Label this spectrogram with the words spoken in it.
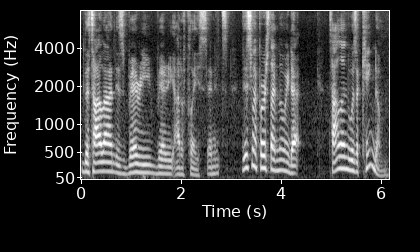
the Thailand is very, very out of place, and it's this is my first time knowing that Thailand was a kingdom.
